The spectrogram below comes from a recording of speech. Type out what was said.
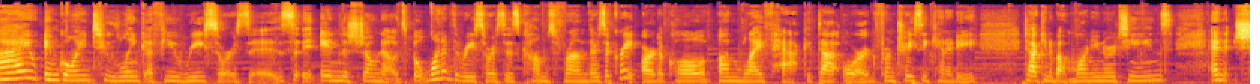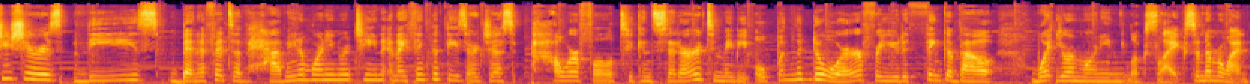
I am going to link a few resources in the show notes, but one of the resources comes from there's a great article on lifehack.org from Tracy Kennedy talking about morning routines. And she shares these benefits of having a morning routine. And I think that these are just powerful to consider to maybe open the door for you to think about what your morning looks like. So, number one,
